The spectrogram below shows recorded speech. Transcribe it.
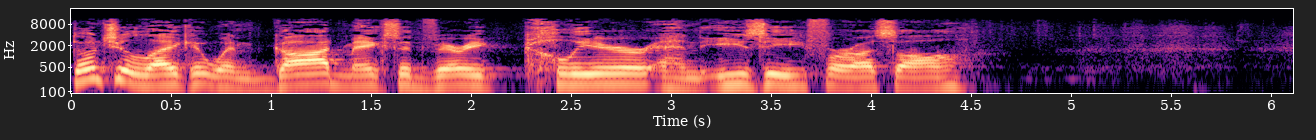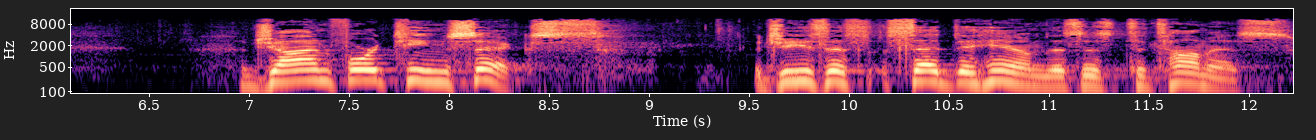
Don't you like it when God makes it very clear and easy for us all? John 14, 6. Jesus said to him, This is to Thomas,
